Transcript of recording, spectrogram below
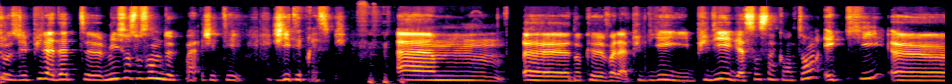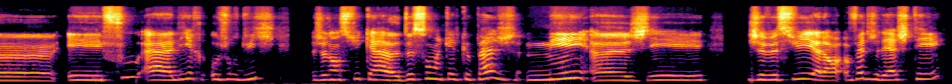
chose. J'ai plus la date. euh, 1862. Ouais, j'étais, j'y étais presque. Euh, donc voilà, publié, il- publié il y a 150 ans et qui est fou à lire aujourd'hui. Je n'en suis qu'à euh, 200 et quelques pages, mais j'ai, je me suis, alors en fait, je l'ai acheté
